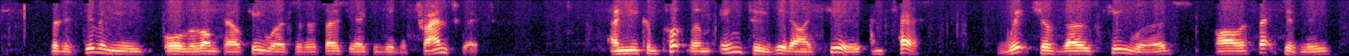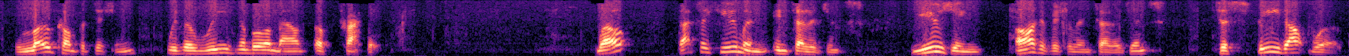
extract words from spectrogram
that is giving you all the long-tail keywords that are associated with the transcript and you can put them into vidIQ and test which of those keywords are effectively low competition with a reasonable amount of traffic. Well, that's a human intelligence using artificial intelligence to speed up work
